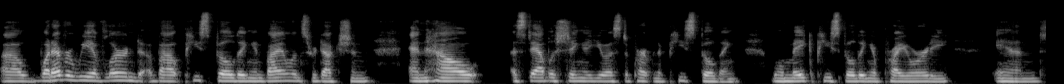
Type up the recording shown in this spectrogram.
uh, whatever we have learned about peace building and violence reduction and how establishing a U.S. Department of Peace Building will make peace building a priority and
